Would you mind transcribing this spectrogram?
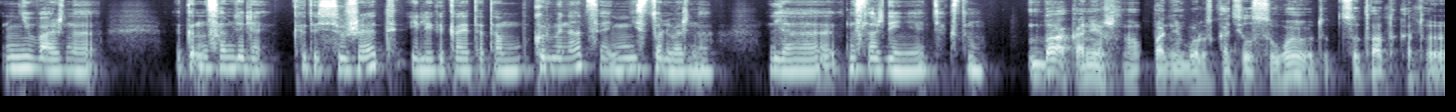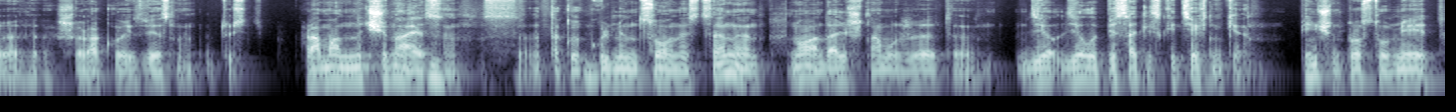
неважно, на самом деле, какой-то сюжет или какая-то там кульминация не столь важна для наслаждения текстом. Да, конечно. По небу раскатился вой, вот эта цитата, которая широко известна. То есть роман начинается с такой кульминационной сцены, ну а дальше там уже это дело, дело писательской техники. Пинчин просто умеет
